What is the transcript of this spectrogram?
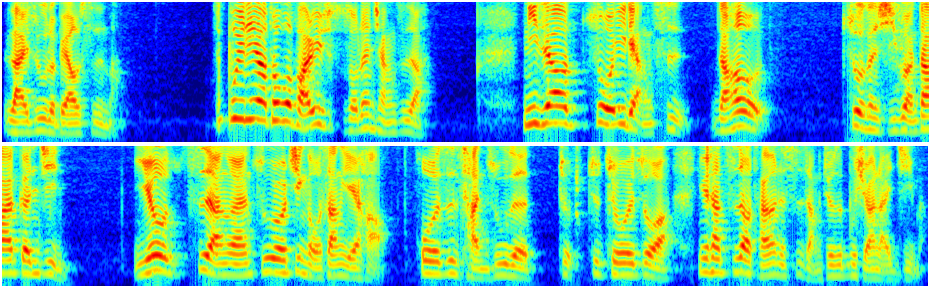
来猪的标示嘛？不一定要透过法律手段强制啊，你只要做一两次，然后做成习惯，大家跟进，以后自然而然猪肉进口商也好，或者是产猪的就就就会做啊，因为他知道台湾的市场就是不喜欢莱剂嘛。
